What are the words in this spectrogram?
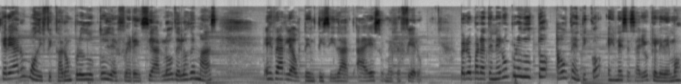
Crear o modificar un producto y diferenciarlo de los demás es darle autenticidad, a eso me refiero. Pero para tener un producto auténtico es necesario que le demos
